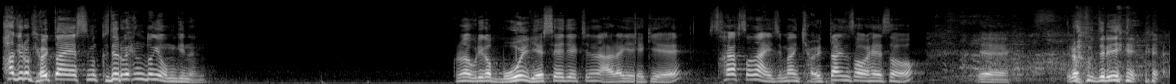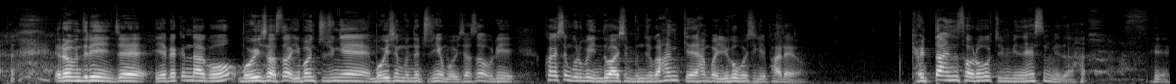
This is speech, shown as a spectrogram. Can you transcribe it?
하기로 결단했으면 그대로 행동에 옮기는. 그러나 우리가 뭘 yes해야 될지는 알아야 되기에 서약서는 아니지만 결단서 해서 예. 여러분들이 여러분들이 이제 예배 끝나고 모이셔서 이번 주 중에 모이신 분들 중에 모이셔서 우리 connection group을 인도하신 분들과 함께 한번 읽어보시길 바래요. 결단서로 준비는 했습니다. 예.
